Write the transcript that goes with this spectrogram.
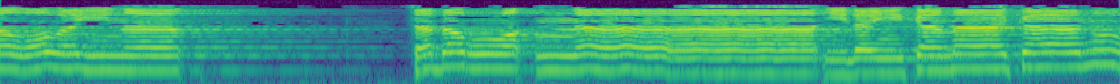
غوينا تبرأنا إليك ما كانوا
